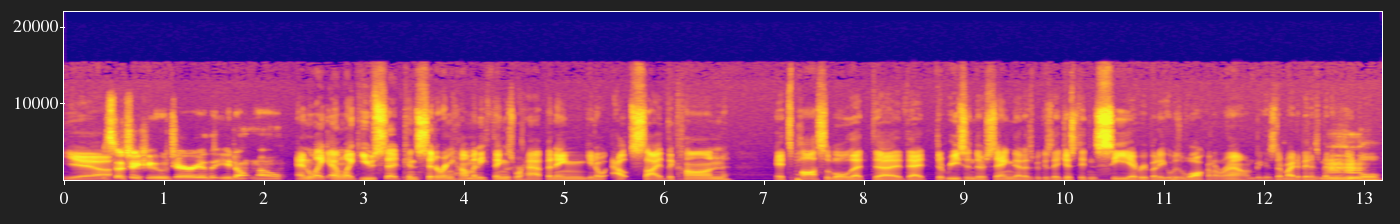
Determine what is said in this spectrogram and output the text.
yeah. it's such a huge area that you don't know. and like and like you said, considering how many things were happening, you know, outside the con, it's possible that uh, that the reason they're saying that is because they just didn't see everybody who was walking around because there might have been as many people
